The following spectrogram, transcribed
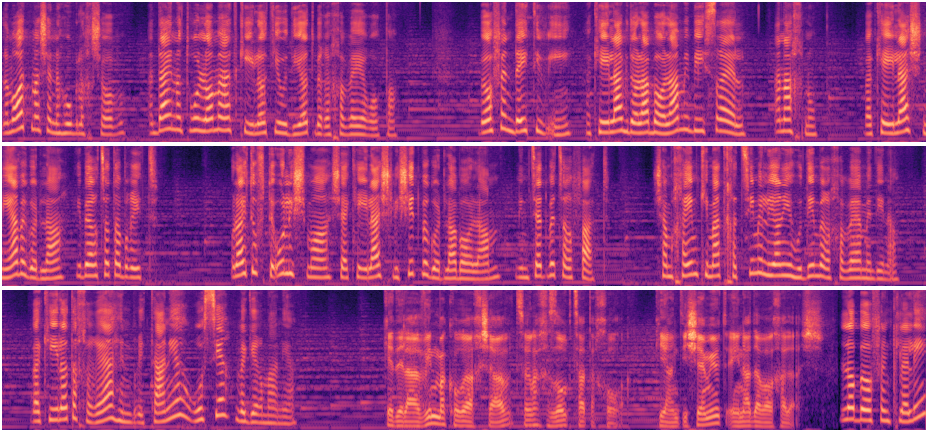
למרות מה שנהוג לחשוב, עדיין נותרו לא מעט קהילות יהודיות ברחבי אירופה. באופן די טבעי, הקהילה הגדולה בעולם היא בישראל, אנחנו, והקהילה השנייה בגודלה היא בארצות הברית. אולי תופתעו לשמוע שהקהילה השלישית בגודלה בעולם נמצאת בצרפת, שם חיים כמעט חצי מיליון יהודים ברחבי המדינה, והקהילות אחריה הן בריטניה, רוסיה וגרמניה. כדי להבין מה קורה עכשיו, צריך לחזור קצת אחורה, כי האנטישמיות אינה דבר חדש. לא באופן כללי,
